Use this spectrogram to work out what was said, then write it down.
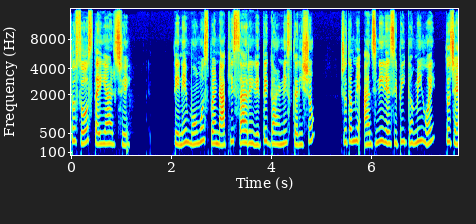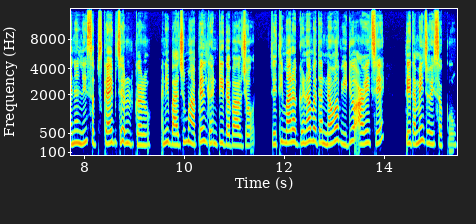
તો સોસ તૈયાર છે. તેને મોમોસ પર નાખી સારી રીતે ગાર્નિશ કરીશું. જો તમને આજની રેસીપી ગમી હોય, તો ચેનલને સબસ્ક્રાઈબ જરૂર કરો અને બાજુમાં આપેલ ઘંટી દબાવજો. જેથી મારા ઘણા બધા નવા વીડિયો આવે છે, તે તમે જોઈ શકો.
